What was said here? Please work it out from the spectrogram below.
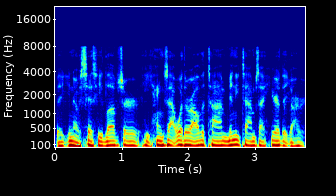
you know says he loves her. He hangs out with her all the time. Many times I hear that her,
